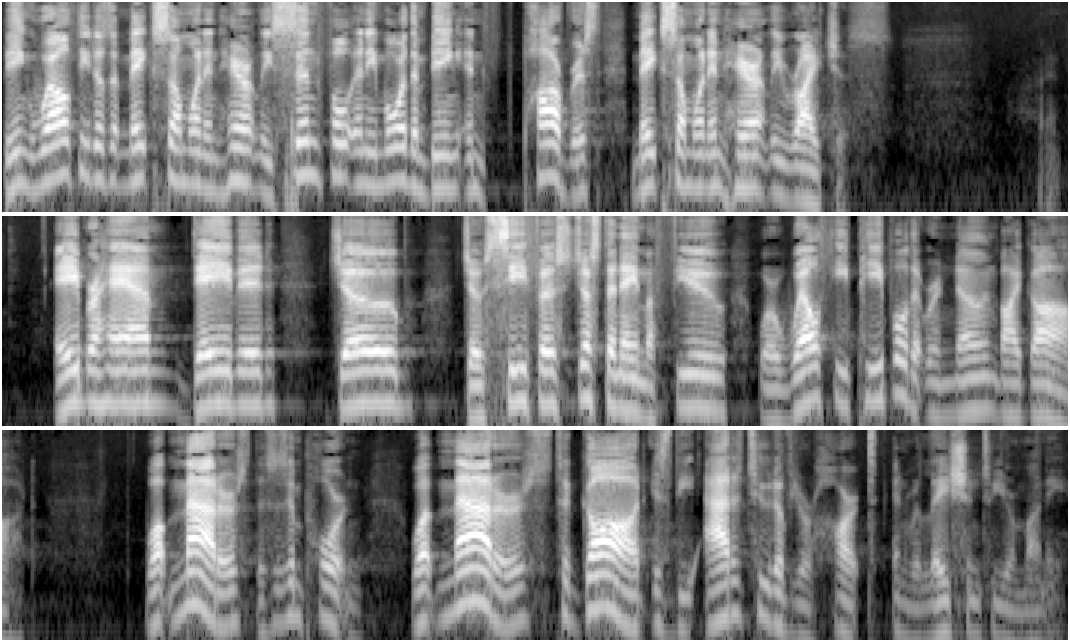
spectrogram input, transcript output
Being wealthy doesn't make someone inherently sinful any more than being impoverished makes someone inherently righteous. Abraham, David, Job, Josephus, just to name a few, were wealthy people that were known by God. What matters, this is important, what matters to God is the attitude of your heart in relation to your money.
